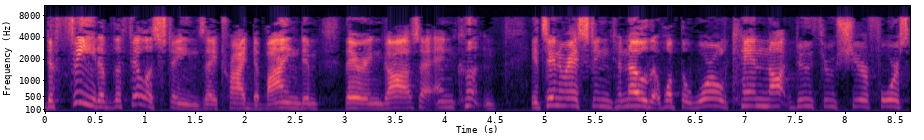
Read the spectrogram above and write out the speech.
defeat of the Philistines. They tried to bind him there in Gaza and couldn't. It's interesting to know that what the world cannot do through sheer force,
